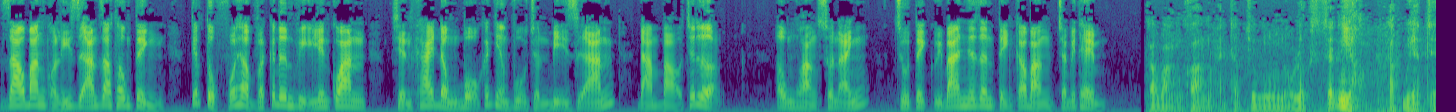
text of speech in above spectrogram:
giao ban quản lý dự án giao thông tỉnh tiếp tục phối hợp với các đơn vị liên quan triển khai đồng bộ các nhiệm vụ chuẩn bị dự án đảm bảo chất lượng. Ông Hoàng Xuân Ánh, Chủ tịch Ủy ban nhân dân tỉnh Cao Bằng cho biết thêm. Cao Bằng còn phải tập trung nỗ lực rất nhiều. Đặc biệt thì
